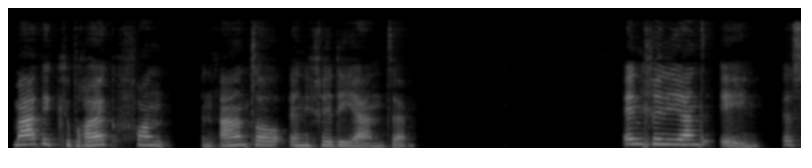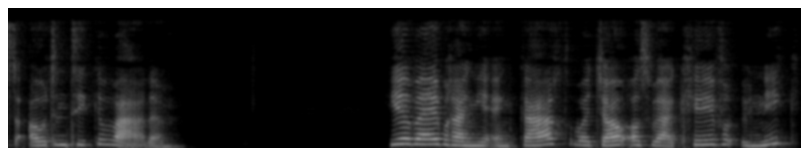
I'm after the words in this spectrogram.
maak ik gebruik van een aantal ingrediënten. Ingrediënt 1 is de authentieke waarde. Hierbij breng je in kaart wat jou als werkgever uniek,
